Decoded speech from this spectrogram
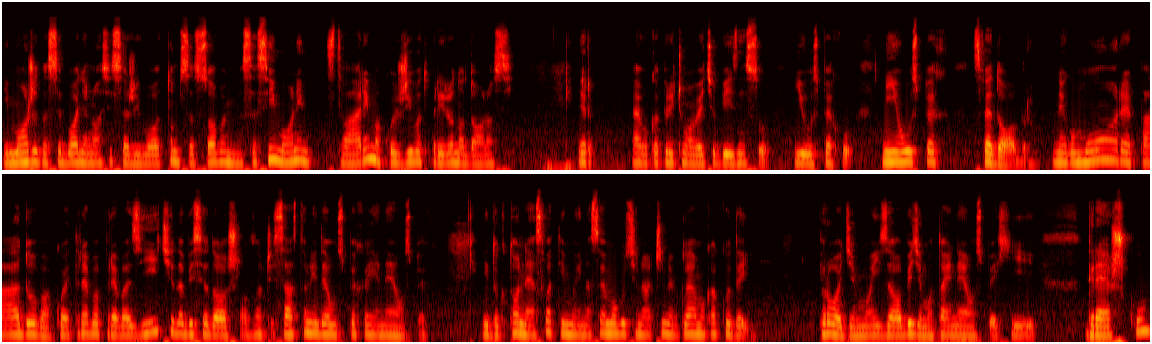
i može da se bolje nosi sa životom, sa sobom i sa svim onim stvarima koje život prirodno donosi. Jer, evo kad pričamo već o biznisu i uspehu, nije uspeh sve dobro, nego more padova koje treba prevazići da bi se došlo. Znači, sastavni deo uspeha je neuspeh. I dok to ne shvatimo i na sve moguće načine gledamo kako da prođemo i zaobiđemo taj neuspeh i grešku,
